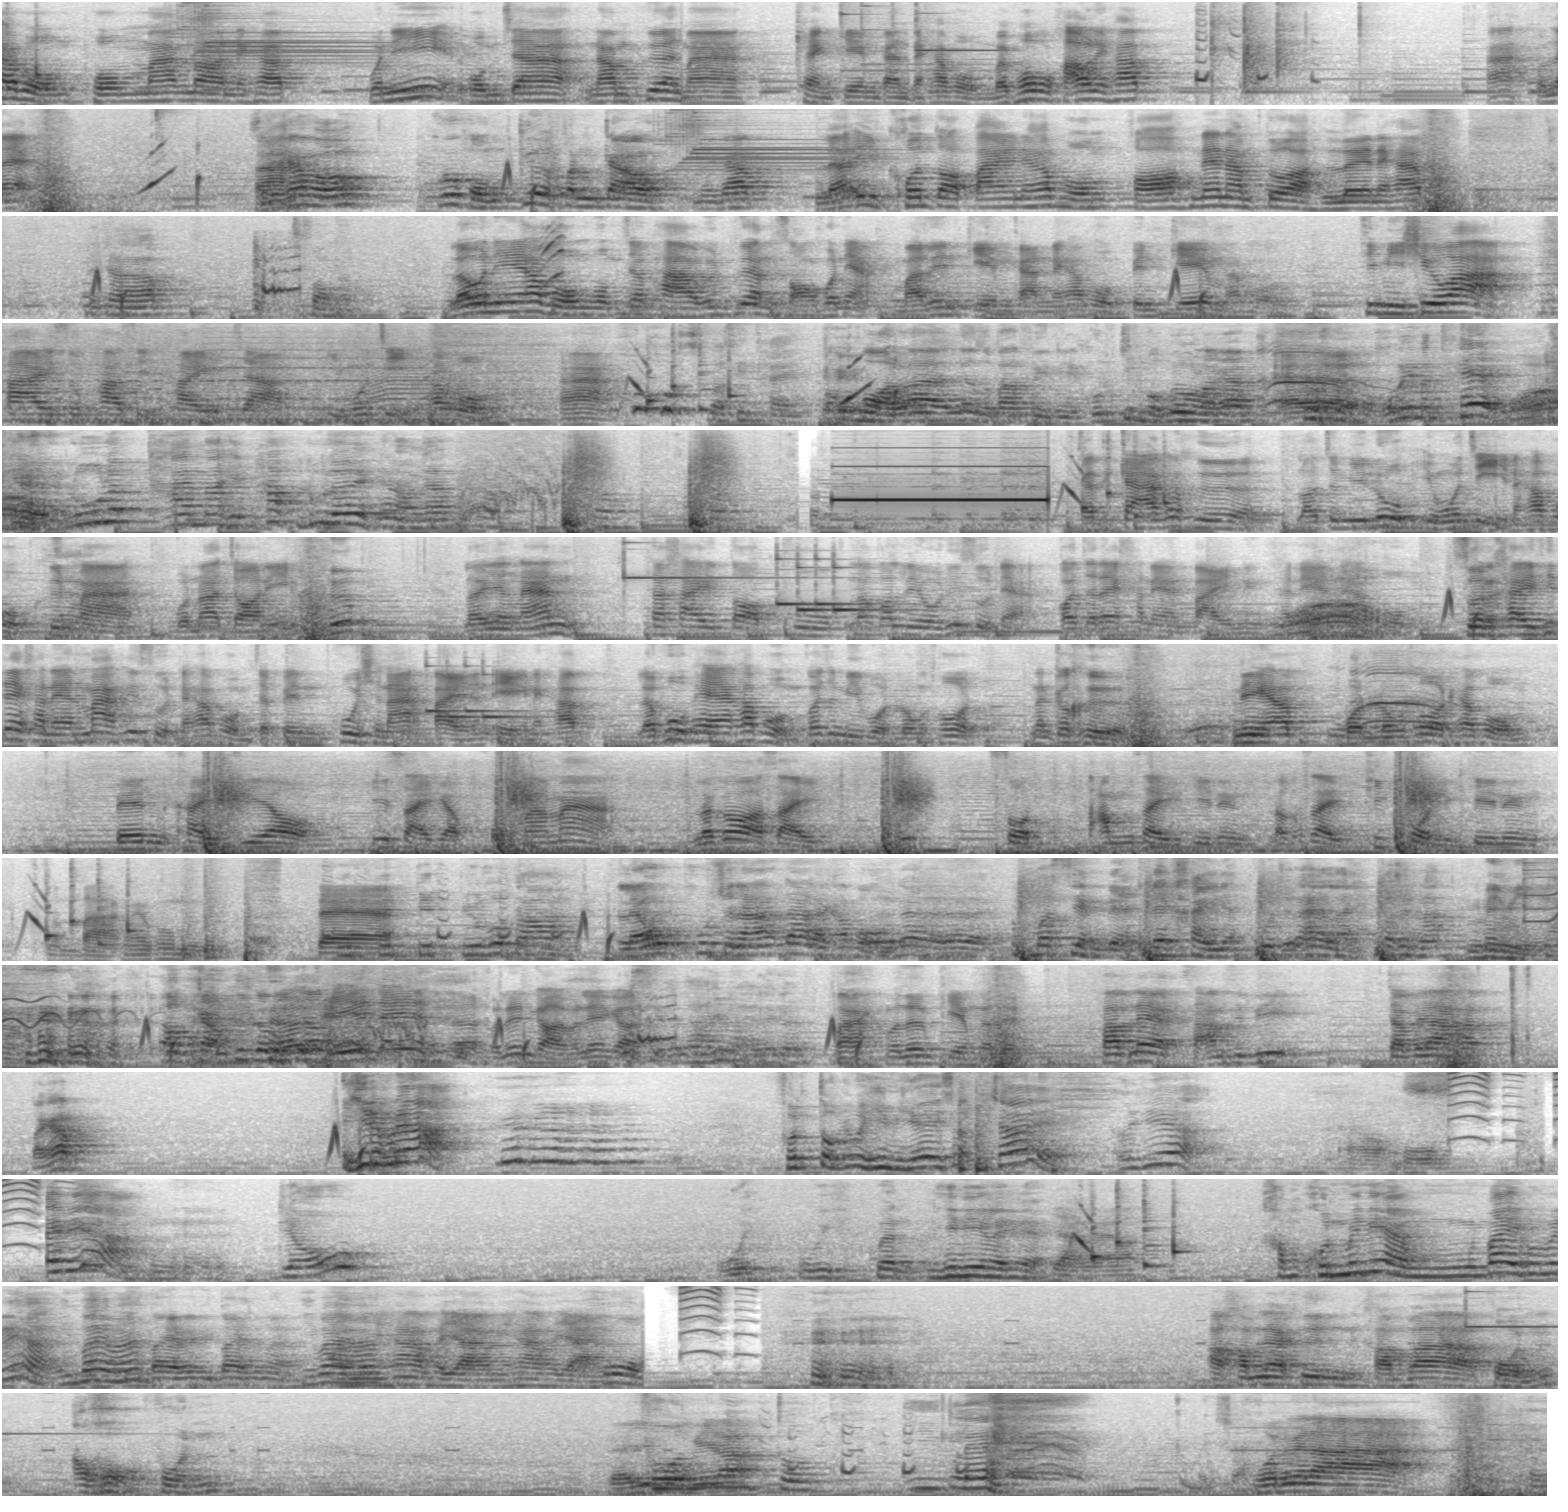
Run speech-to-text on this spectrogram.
ครับผม ผมมาร์กนอนนะครับ วันนี้ผมจะนำเพื่อนมาแข่งเกมกันนะครับผมไปพบกับเขาเลยครับ อะ คนแรก สวัสดีครับผมพวกผมเกื้อฟันเก่านะครับ แล้วอีกคนต่อไปนะครับผมขอแนะนำตัวเลยนะครับนะครับสองครับแล้ววันนี้นะครับผมผมจะพาเพื่อนๆสองคนเนี่ยมาเล่นเกมกันนะครับผมเป็นเกมครับผม ที่มีชื่อว่าทายสุภาษิตไทยจากอีโมจิครับผมอ่า สุภาษิตไทยผมบอกแล้วว่าเรื่องสุภาษิตเนี่ยคุณกินผมไม่ลงหรอกครับเออ ผมไม่ได้มันเทพรู้แล้วทายมาเห็นภาพรู้เลยแน่นอนครับ กติกาก็คือเราจะมีรูปอีโมจินะครับผมขึ้นมาบนหน้าจอนี้ปึ๊บแล้วอย่างนั้น ถ้าใครตอบถูกแล้วก็เร็วที่สุดเนี่ยก็จะได้คะแนนไป1คะแนนนะครับผมส่วนใครที่ได้คะแนนมากที่สุดนะครับผมจะเป็นผู้ชนะไปนั่นเองนะครับแล้วผู้แพ้ครับผมก็จะมีบทลงโทษนั่นก็คือ นี่ครับบทลงโทษครับผม เป็นไข่เจียวที่ใส่กับผงมาม่าแล้วก็ใส่พริกสดตำใส่อีกทีหนึงแล้วก็ใส่พริกป่นอีกทีหนึงลำบากนะพวกมึง แต่ปิดปิดปิวเข้าตาแล้วผู้ชนะได้อะไรครับผมได้เลยได้เลยมาเสี่ยงแดกแดกไข่เนี่ยกูจะได้อะไรเพราะฉะนั้นไม่มีเอากลับที่กเอระอเบื้องใจเย็นใจเย็นมาเล่นก่อนมาเล่นก่อนเสียเวลาที่ไหนเลยกันมามาเริ่มเกมกันเลย ภาพแรก 30 วิจับเวลาครับ ไปครับ ไอ้เหี้ยเนี่ยฝนตกด้วยหิมะไอ้สัตว์ไม่ใช่อะไรเนี่ยอ้าวโหไอ้เนี่ยเดี๋ยวอุ้ยอุ้ยเพื่อนที่นี่อะไรเนี่ย อย่างแล้ว คำคุณไหมเนี่ยมึงใบ้กูไหมเนี่ยมีใบ้ไหม มีใบไหมมีใบใช่ไหมมีใบ้ไหม มีห้าพยางค์มีห้าพยางค์ โอ้ เอาคำแรกขึ้นคำว่าฝน เอาโหฝนเหลืออยู่ฝหนกวิแล้ว ตกอีกแล้วก็ไม่ใช่หมดเวลา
